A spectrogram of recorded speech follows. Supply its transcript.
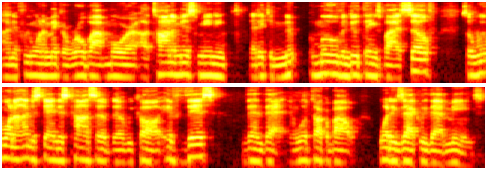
and if we want to make a robot more autonomous, meaning that it can move and do things by itself. So we want to understand this concept that we call if this, then that. And we'll talk about what exactly that means.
